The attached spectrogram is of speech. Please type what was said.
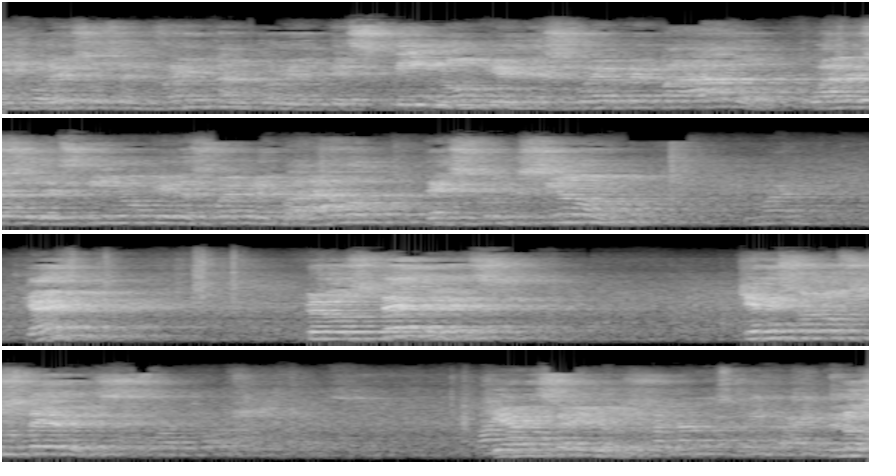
y por eso se enfrentan con el destino que les fue preparado. ¿Cuál es su destino que les fue preparado? Destrucción. ¿Qué? Pero ustedes, ¿quiénes son los ustedes? ¿Quiénes ellos? Los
